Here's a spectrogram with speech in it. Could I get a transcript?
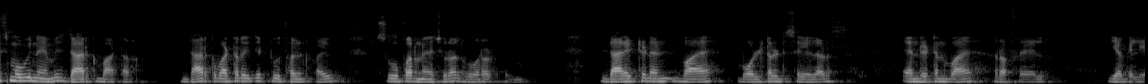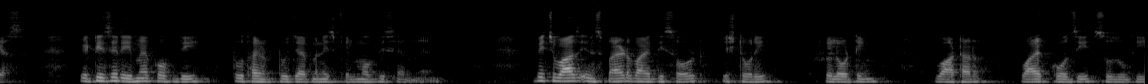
this movie name is dark water dark water is a 2005 supernatural horror film directed and by walter sailors and written by rafael Yagalias. it is a remake of the 2002 japanese film of the same name which was inspired by the short story Floating Water by Koji Suzuki,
